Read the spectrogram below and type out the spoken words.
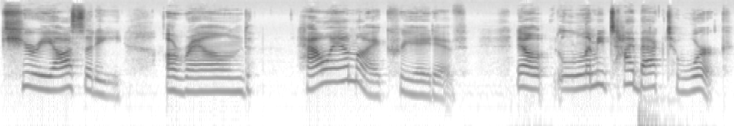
curiosity around how am I creative? Now, let me tie back to work.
